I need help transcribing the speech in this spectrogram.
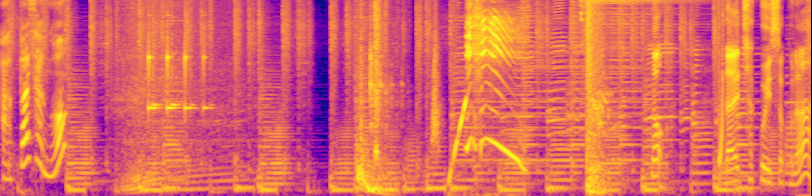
아빠 상어? 너, 날 찾고 있었구나.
